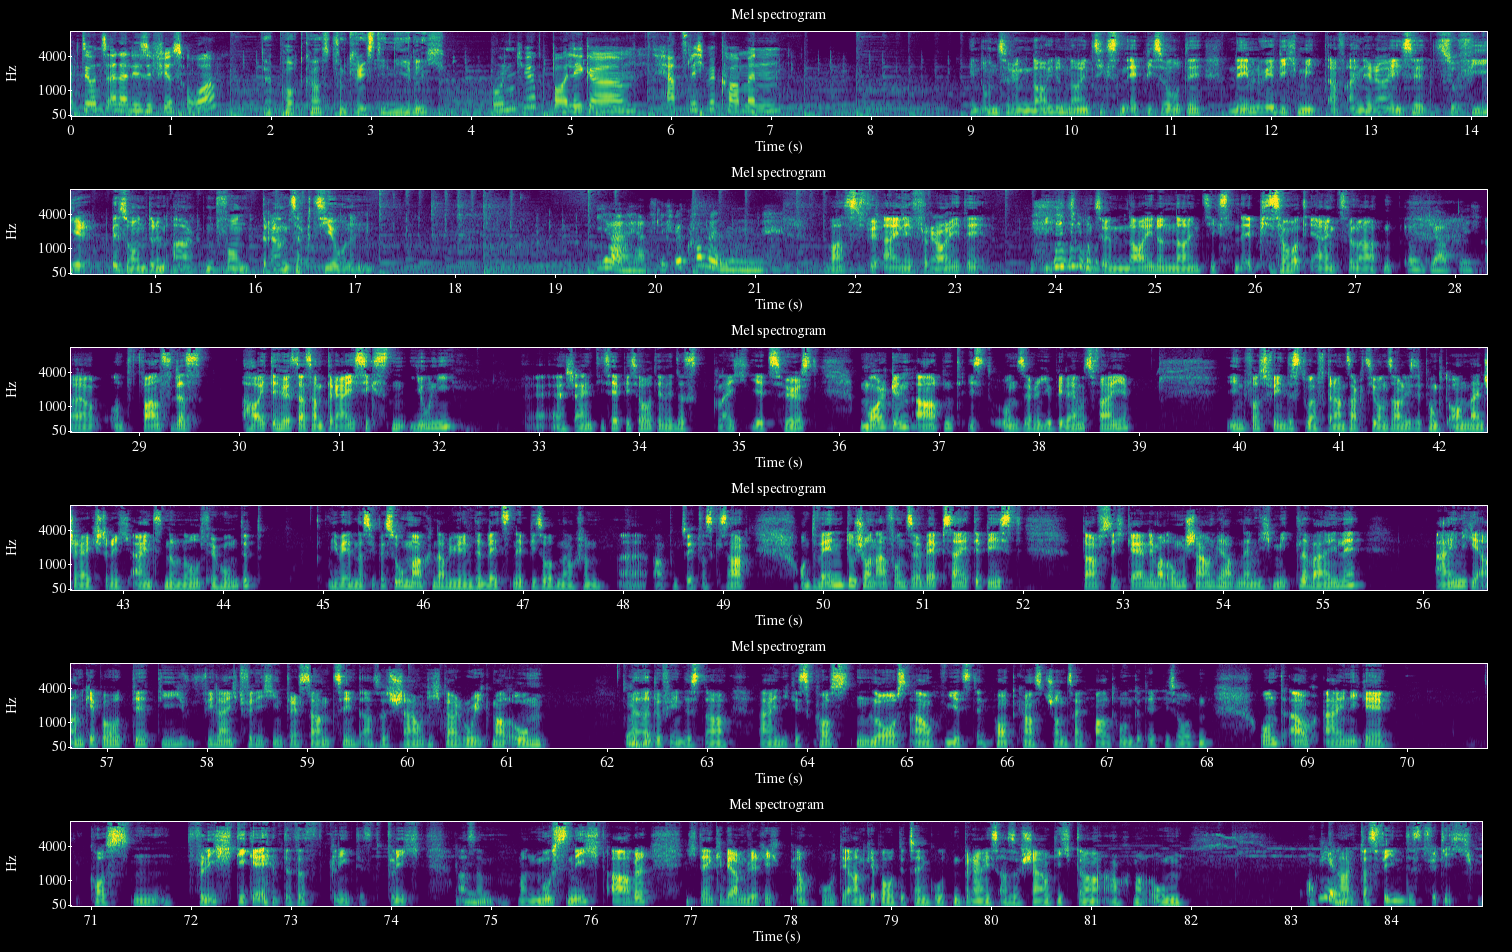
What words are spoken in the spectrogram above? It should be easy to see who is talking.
Speaker 1: Transaktionsanalyse fürs Ohr.
Speaker 2: Der Podcast von Christine Nierlich
Speaker 1: und Jörg Bolliger. Herzlich willkommen.
Speaker 2: In unserer 99. Episode nehmen wir dich mit auf eine Reise zu vier besonderen Arten von Transaktionen.
Speaker 1: Ja, herzlich willkommen.
Speaker 2: Was für eine Freude, dich zu unserer 99. Episode einzuladen.
Speaker 1: Unglaublich.
Speaker 2: Äh, und falls du das heute hörst, also am 30. Juni, äh, erscheint diese Episode, wenn du das gleich jetzt hörst. Morgen Abend ist unsere Jubiläumsfeier. Infos findest du auf transaktionsanalyse.online-100 für 100. Wir werden das über Zoom machen, da haben wir in den letzten Episoden auch schon äh, ab und zu etwas gesagt. Und wenn du schon auf unserer Webseite bist, darfst dich gerne mal umschauen. Wir haben nämlich mittlerweile einige Angebote, die vielleicht für dich interessant sind. Also schau dich da ruhig mal um. Äh, mhm. Du findest da einiges kostenlos, auch wie jetzt den Podcast schon seit bald 100 Episoden und auch einige kostenpflichtige, das klingt jetzt Pflicht, also mhm. man muss nicht, aber ich denke, wir haben wirklich auch gute Angebote zu einem guten Preis, also schau dich da auch mal um ob ja. du da etwas findest für dich.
